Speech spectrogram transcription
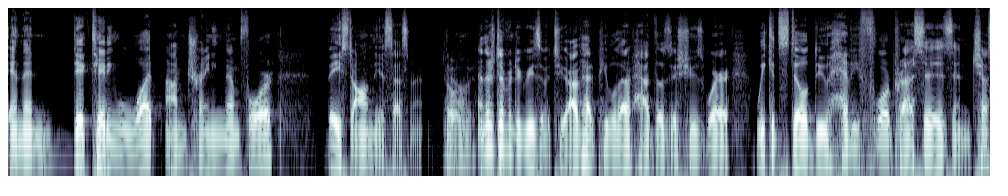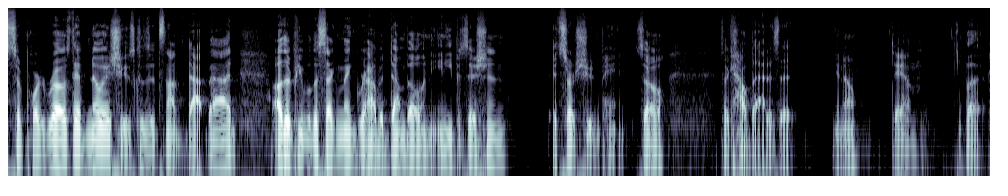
and then dictating what I'm training them for based on the assessment. know? Totally. And there's different degrees of it too. I've had people that have had those issues where we could still do heavy floor presses and chest supported rows. They have no issues because it's not that bad. Other people, the second they grab a dumbbell in any position, it starts shooting pain. So it's like, how bad is it? You know? Damn. But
